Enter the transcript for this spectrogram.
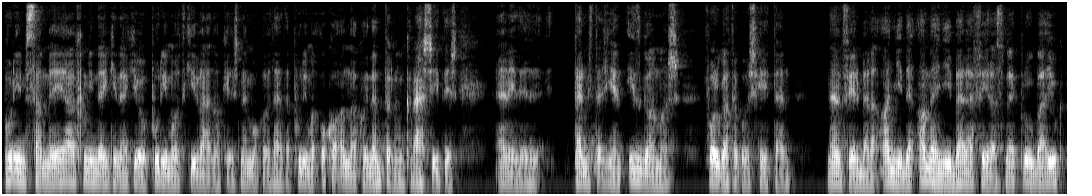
Purim Sameach, mindenkinek jó Purimot kívánok, és nem okot, lehet a Purim oka annak, hogy nem tanulunk rásit, és elnézést, természetesen ilyen izgalmas, forgatagos héten nem fér bele annyi, de amennyi belefér, azt megpróbáljuk,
